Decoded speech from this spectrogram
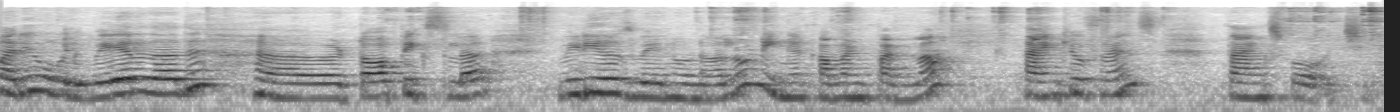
மாதிரி உங்களுக்கு வேறு ஏதாவது டாபிக்ஸில் வீடியோஸ் வேணும்னாலும் நீங்கள் கமெண்ட் பண்ணலாம். தேங்க்யூ ஃப்ரெண்ட்ஸ் தேங்க்ஸ் ஃபார் வாட்சிங்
